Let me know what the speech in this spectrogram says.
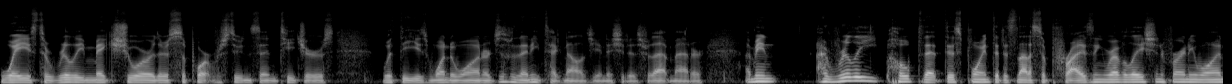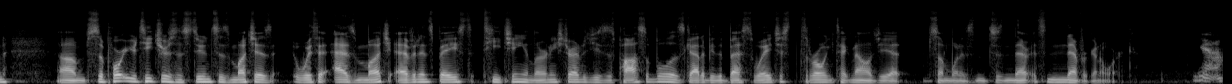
ways to really make sure there's support for students and teachers with these one to one or just with any technology initiatives for that matter. I mean, I really hope that at this point that it's not a surprising revelation for anyone um, support your teachers and students as much as with as much evidence-based teaching and learning strategies as possible has got to be the best way. Just throwing technology at someone is just never it's never going to work. Yeah.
